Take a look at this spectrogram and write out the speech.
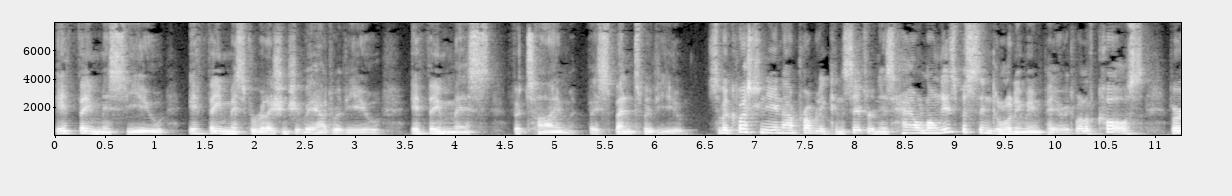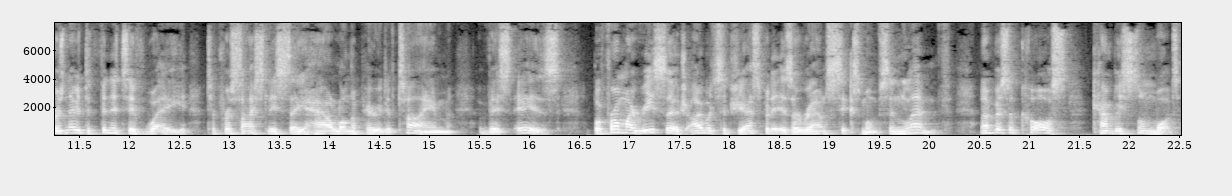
if they miss you, if they miss the relationship they had with you, if they miss the time they spent with you. So the question you're now probably considering is how long is the single honeymoon period? Well, of course, there is no definitive way to precisely say how long a period of time this is. But from my research, I would suggest that it is around six months in length. Now, this, of course, can be somewhat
